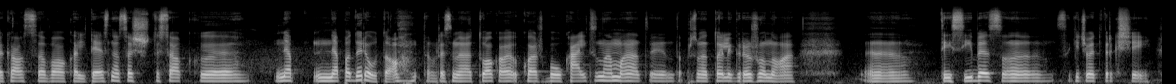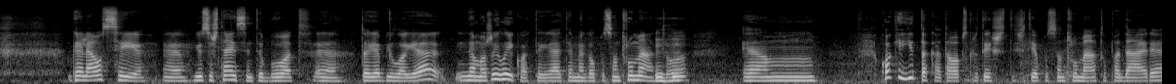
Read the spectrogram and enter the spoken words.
jokios savo kalties, nes aš tiesiog e, ne, nepadariau to. Ta prasme, tuo, ko, ko aš buvau kaltinama, tai ta prasme, toli gražu nuo e, teisybės, sakyčiau, atvirkščiai. Galiausiai e, jūs išteisinti buvot e, toje byloje nemažai laiko, tai atėmė gal pusantrų metų. Mhm. Kokią įtaką tavo apskritai šitie pusantrų metų padarė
